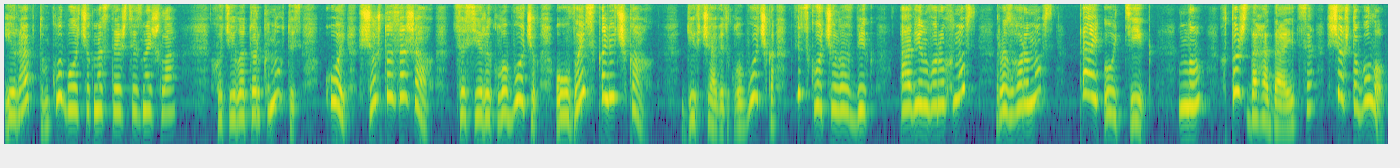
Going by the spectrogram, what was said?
і раптом клубочок на стежці знайшла. Хотіла торкнутись. Ой, що ж то за жах? Це сірий клубочок увесь в калючках. Дівча від клубочка відскочила вбік, а він ворухнувся, розгорнувся та й утік. Ну, хто ж здогадається, що ж то було?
